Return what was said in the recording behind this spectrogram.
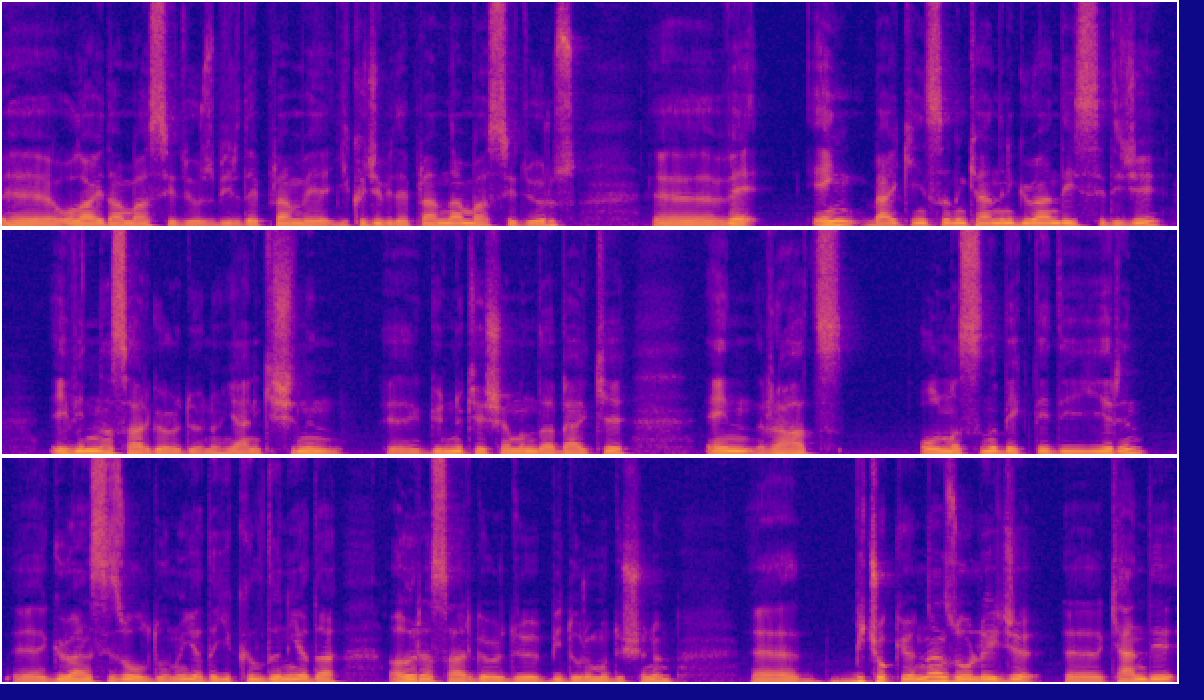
e, olaydan bahsediyoruz. Bir deprem ve yıkıcı bir depremden bahsediyoruz. E, ve en belki insanın kendini güvende hissedeceği evinin hasar gördüğünü yani kişinin e, günlük yaşamında belki en rahat olmasını beklediği yerin e, güvensiz olduğunu ya da yıkıldığını ya da ağır hasar gördüğü bir durumu düşünün. E, Birçok yönden zorlayıcı e, kendi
